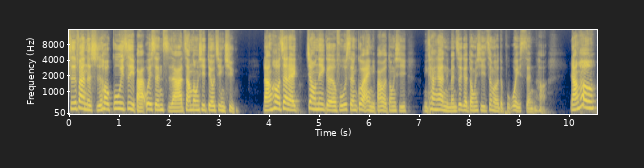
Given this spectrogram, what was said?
吃饭的时候，故意自己把卫生纸啊、脏东西丢进去，然后再来叫那个服务生过来，哎你把我东西，你看看你们这个东西这么的不卫生哈。然后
